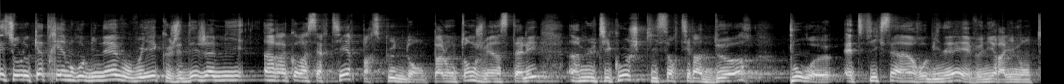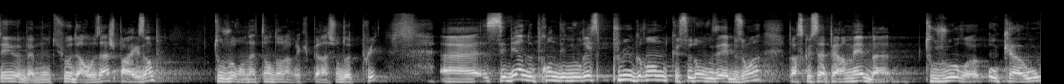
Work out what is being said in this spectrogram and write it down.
Et sur le quatrième robinet, vous voyez que j'ai déjà mis un raccord à sertir parce que dans pas longtemps, je vais installer un multicouche qui sortira dehors pour être fixé à un robinet et venir alimenter bah, mon tuyau d'arrosage par exemple toujours en attendant la récupération d'eau de pluie. Euh, c'est bien de prendre des nourrices plus grandes que ce dont vous avez besoin parce que ça permet bah, toujours euh, au cas où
